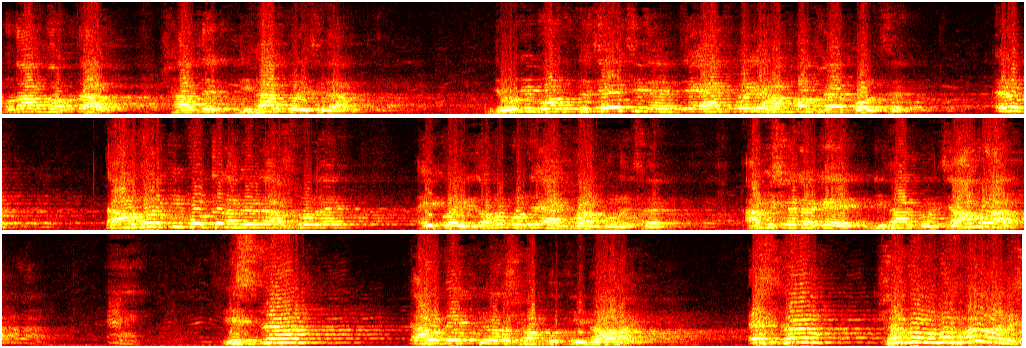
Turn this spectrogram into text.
প্রধান বক্তার সাথে দ্বিধার করেছিলাম যে উনি বলতে চেয়েছিলেন যে একবারই হাম্মাম সাহেব বলছেন। এরকম তারপর কি বলছেন আমি আসলে এই করি যখন বলছে একবার বলেছেন আমি সেটাকে দ্বিধার করেছি আমরা ইসলাম কারও ব্যক্তিগত সম্পত্তি নয়। ইসলাম সকল মুসলমানের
